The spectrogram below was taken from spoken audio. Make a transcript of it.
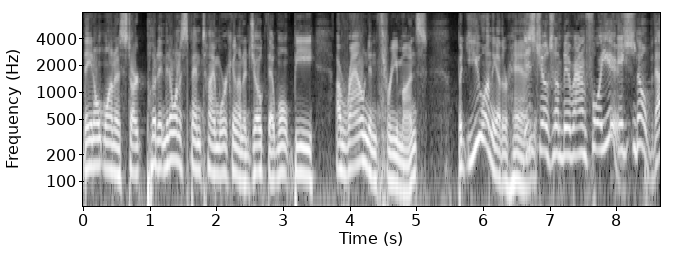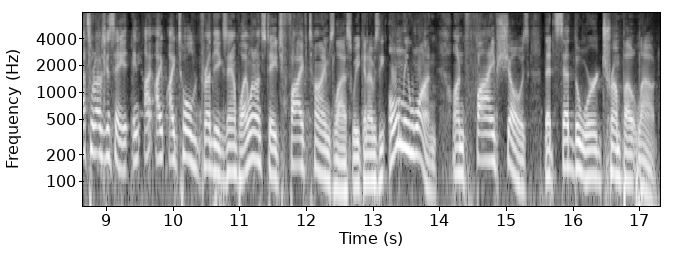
they don't want to start putting, they don't want to spend time working on a joke that won't be around in three months. But you, on the other hand, This joke's going to be around in four years. it- no, but that's what I was going to say. And I, I, I told Fred the example. I went on stage five times last week, and I was the only one on five shows that said the word Trump out loud.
